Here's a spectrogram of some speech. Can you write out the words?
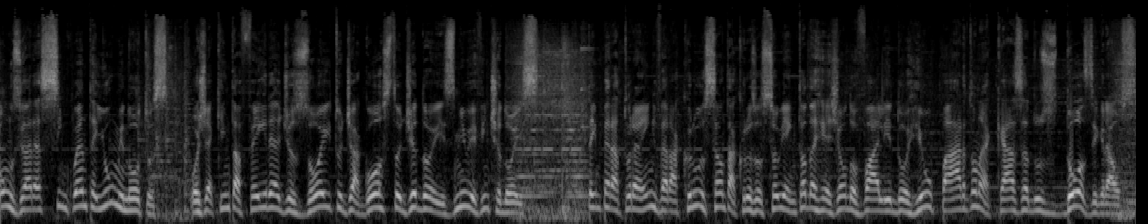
11 horas 51 minutos. Hoje é quinta-feira, 18 de agosto de 2022. Temperatura em Veracruz, Santa Cruz do Sul e em toda a região do Vale do Rio Pardo na casa dos 12 graus.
